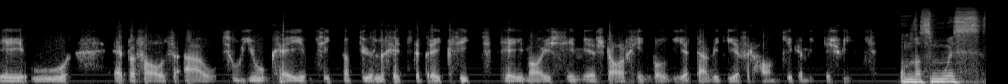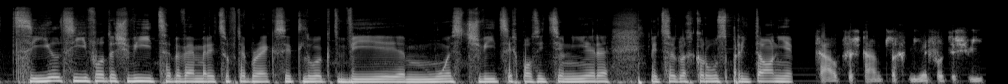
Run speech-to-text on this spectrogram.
EU, ebenfalls auch zu UK. Seit natürlich jetzt der Brexit-Thema ist, sind wir stark involviert, auch in die Verhandlungen mit der Schweiz. Und was muss das Ziel sein von der Schweiz, eben wenn man jetzt auf den Brexit schaut? Wie muss die Schweiz sich positionieren bezüglich Großbritannien? Selbstverständlich, wir von der Schweiz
